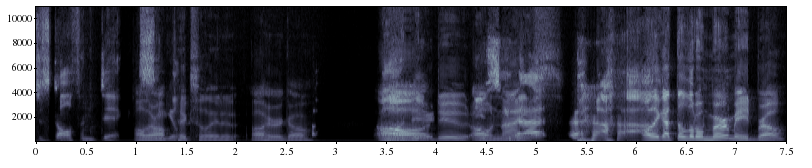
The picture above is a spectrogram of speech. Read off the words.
Just dolphin dick. Oh, they're all pixelated. Oh, here we go. Oh, Oh, dude. dude. Oh, nice. Oh, they got the little mermaid, bro.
